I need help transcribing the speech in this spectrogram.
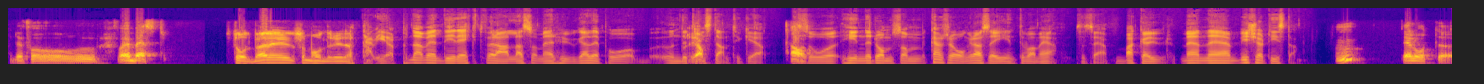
Det får... Vad är bäst? Stålberg är som håller i detta. Ja, vi öppnar väl direkt för alla som är hugade på under Ja. tisdagen, tycker jag. Ja. Så hinner de som kanske ångrar sig inte vara med, så att säga. Backa ur. Men eh, vi kör tisdag. Det låter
